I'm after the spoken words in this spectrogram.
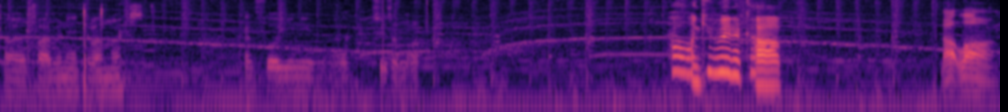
Charlie 5 and 8 to landmarks. And full union, uh, choose unlock. How long you been a cop? Not long.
